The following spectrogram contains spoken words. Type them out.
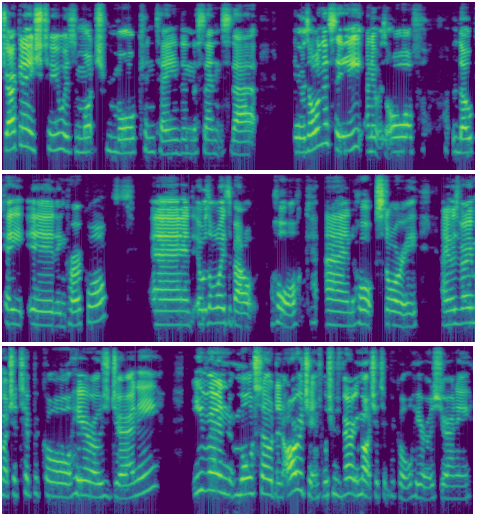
Dragon Age 2 was much more contained in the sense that it was all in the sea and it was all located in Kirkwall. And it was always about Hawke and Hawke's story. And it was very much a typical hero's journey, even more so than Origins, which was very much a typical hero's journey.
